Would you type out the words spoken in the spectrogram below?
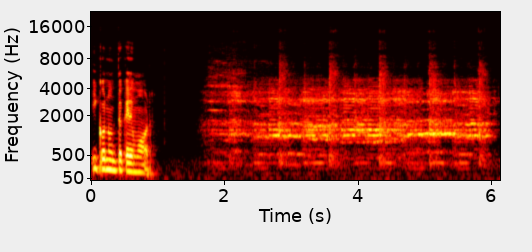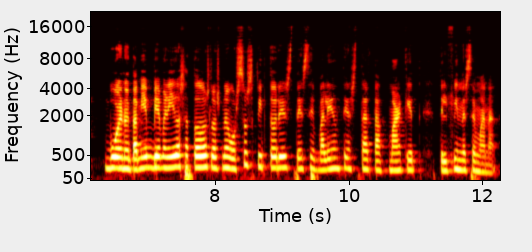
y con un toque de humor. Bueno, y también bienvenidos a todos los nuevos suscriptores de ese Valencia Startup Market del fin de semana.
